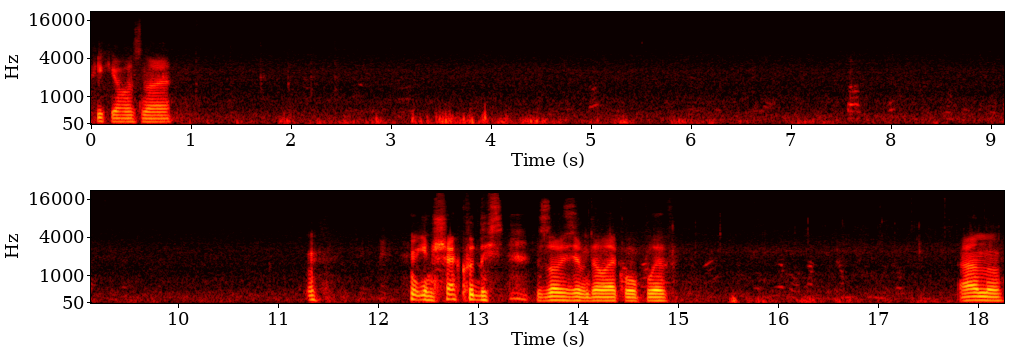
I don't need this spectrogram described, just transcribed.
фіг його знає. Він ще кудись зовсім далеко уплив. А ну.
